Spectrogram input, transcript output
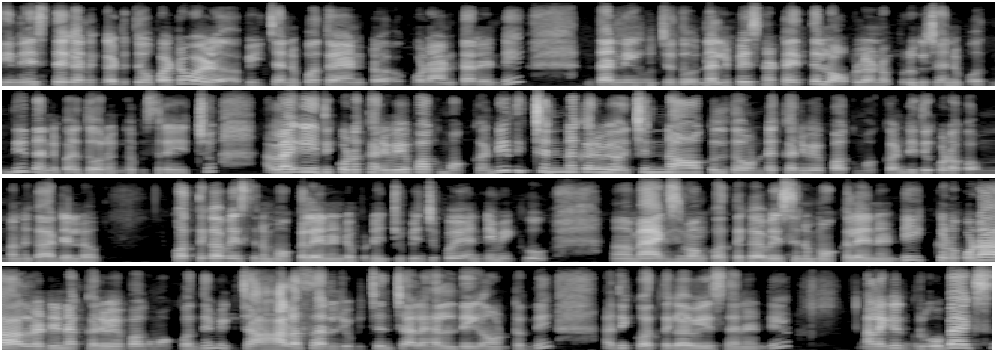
తినేస్తే కనుక గడ్డితో పాటు అవి చనిపోతాయంట కూడా అంటారండి. దాన్ని కొంచెం నలిపేసినట్టయితే లోపల ఉన్న పురుగు చనిపోతుంది. దాన్ని బ దూరంగా విసిరేయొచ్చు. అలాగే ఇది కూడా కరివేపాకు మొక్క అండి ఇది చిన్న కరివే చిన్న ఆకులతో ఉండే కరివేపాకు మొక్క అండి ఇది కూడా ఒక మన గార్డెన్‌లో కొత్తగా వేసిన మొక్కలేనండి. ఇప్పుడు నేను చూపించిపోయాన్ని మీకు మ్యాక్సిమం కొత్తగా వేసిన మొక్కలేనండి. ఇక్కడ కూడా ఆల్రెడీ నాకు కరివేపాకు మొక్క ఉంది. మీకు చాలా సార్లు చూపించాను. చాలా హెల్తీగా ఉంటుంది. అది కొత్తగా వేశానండి. అలాగే గ్రో బ్యాగ్స్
